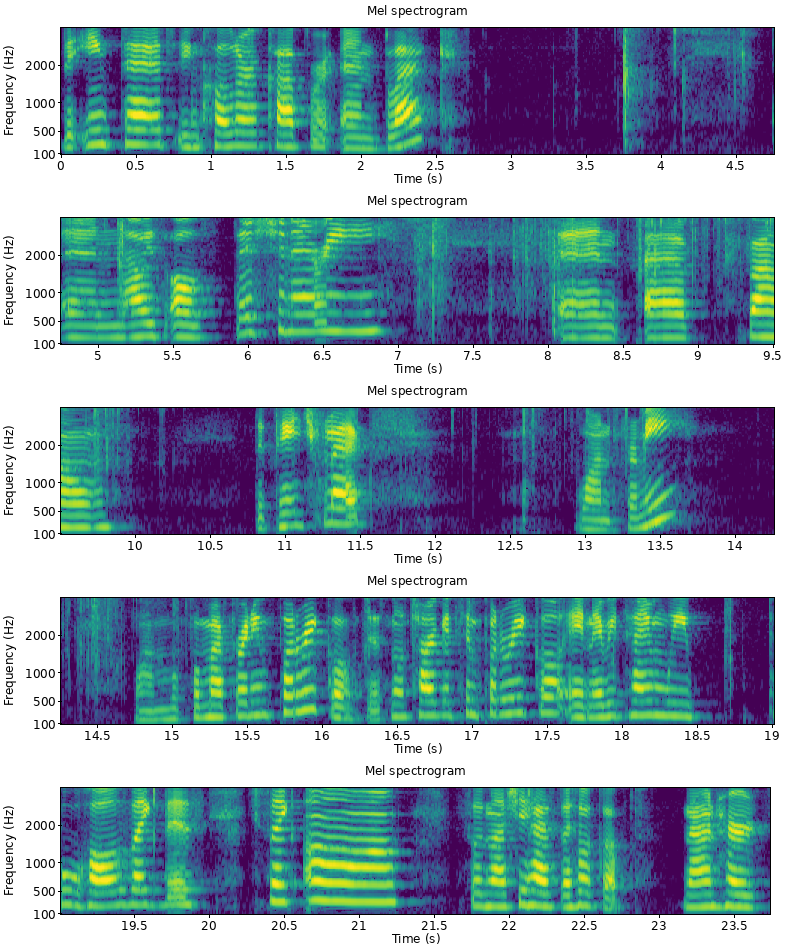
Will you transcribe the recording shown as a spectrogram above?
the ink pads in color copper and black. And now it's all stationery. And I found the page flags one for me, one for my friend in Puerto Rico. There's no Targets in Puerto Rico, and every time we pull hauls like this, she's like, oh. So now she has the hookup, not her,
